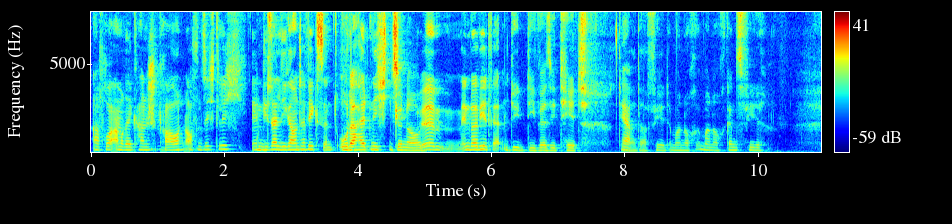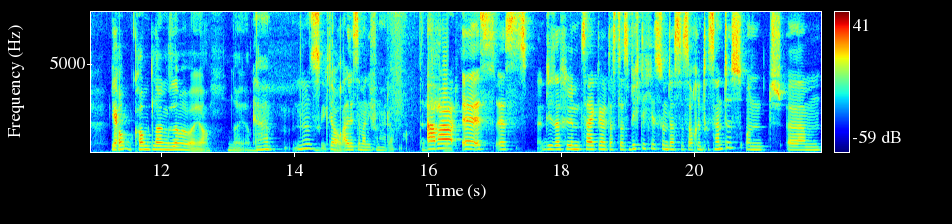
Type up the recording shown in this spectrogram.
afroamerikanische Frauen offensichtlich in dieser Liga unterwegs sind oder halt nicht genau, ähm, involviert werden. Die Diversität, da, ja. da fehlt immer noch, immer noch ganz viel. Ja. Kommt, kommt langsam, aber ja, naja. Ja, ne, das geht ja auch alles immer nicht von heute auf morgen. Aber äh, es, es, dieser Film zeigt halt, dass das wichtig ist und dass das auch interessant ist und ähm,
